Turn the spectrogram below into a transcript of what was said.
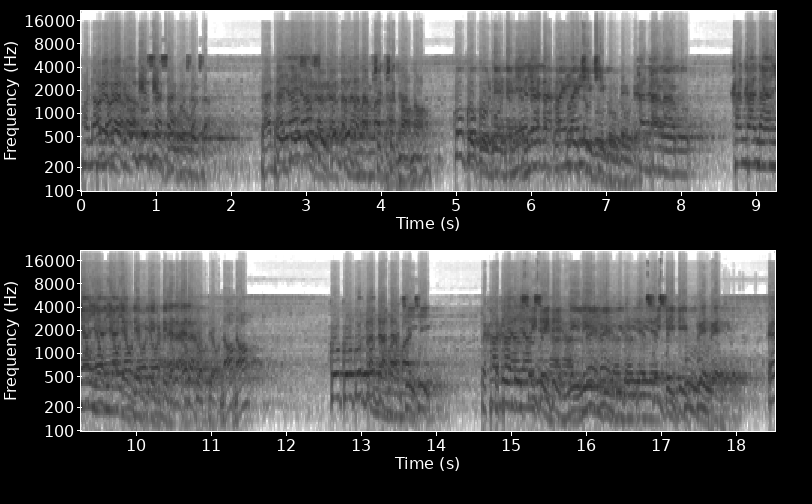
ဟောနောက်တစ်ခါဥဒိစ္စဆောကိုဆောဒါတရားဆိုတာကုသနာမှာဖြစ်ဖြစ်တော့နော် ကိုကိုကိုနဲ့အမြဲတမ်းအပိုင်းလိုက်ရှိရှိကိုခန္ဓာကိုခန္ဓာညာညာရောက်ရောက်ရောက်တယ်ပြောနေတာအဲ့ဒါပြောနော်ကိုကိုကိုတဏ္ဍာမှာရှိတခါတည်းစိတ်စိတ်တွေနေလေးလွင့်ပြီးတော့စိတ်စိတ်တွေပူတယ်အဲ့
